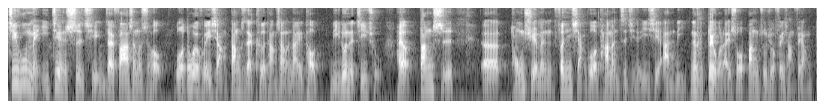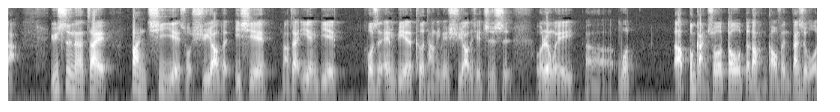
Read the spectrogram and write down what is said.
几乎每一件事情在发生的时候，我都会回想当时在课堂上的那一套理论的基础，还有当时呃同学们分享过他们自己的一些案例，那个对我来说帮助就非常非常大。于是呢，在办企业所需要的一些。啊，在 EMBA 或是 MBA 的课堂里面需要的一些知识，我认为，呃，我啊不敢说都得到很高分，但是我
